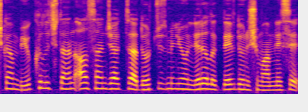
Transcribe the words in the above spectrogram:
Başkan Büyük Kılıç'tan Alsancak'ta 400 milyon liralık dev dönüşüm hamlesi.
